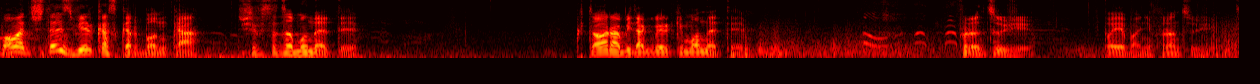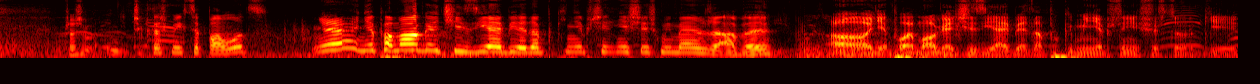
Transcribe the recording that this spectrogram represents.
Moment, czy to jest wielka skarbonka? Tu się wsadza monety. Kto robi tak wielkie monety? Francuzi. Pojebanie, Francuzi. Przepraszam, czy ktoś mi chce pomóc? Nie, nie pomogę ci zjebie, dopóki nie przyniesiesz mi męża, a wy? O, nie pomogę ci zjebie, dopóki mi nie przyniesiesz córki.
